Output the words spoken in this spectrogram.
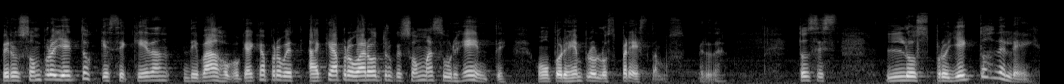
pero son proyectos que se quedan debajo, porque hay que, aprobar otros que son más urgentes, como por ejemplo los préstamos, ¿verdad? Entonces, los proyectos de ley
